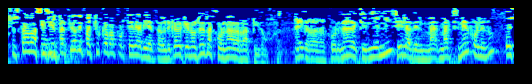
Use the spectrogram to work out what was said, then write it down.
Estaba Que si el partido de Pachuca va por TV abierta, don Ricardo, que nos des la jornada rápido. Hay la jornada que viene. Sí, la del ma- martes miércoles, ¿no? Pues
